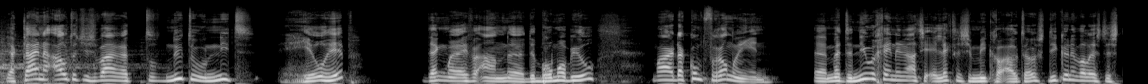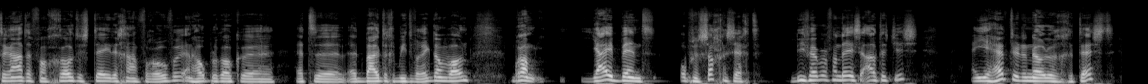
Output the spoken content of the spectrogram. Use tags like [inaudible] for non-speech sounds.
Ja, kleine autootjes waren tot nu toe niet heel hip. Denk maar even aan de Brommobiel. Maar daar komt verandering in. Eh, met de nieuwe generatie elektrische microauto's, die kunnen wel eens de straten van grote steden gaan veroveren. En hopelijk ook eh, het, eh, het buitengebied waar ik dan woon. Bram, jij bent op zijn zacht gezegd liefhebber van deze autootjes. En je hebt er de nodige getest.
